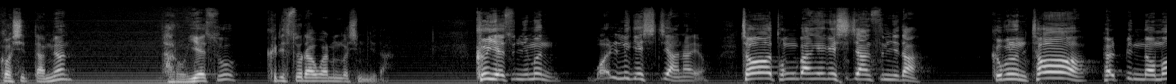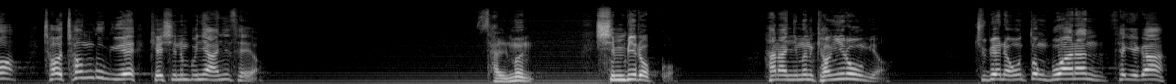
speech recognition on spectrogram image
것이 있다면 바로 예수 그리스도라고 하는 것입니다. 그 예수님은 멀리 계시지 않아요. 저 동방에 계시지 않습니다. 그분은 저 별빛 넘어 저 천국 위에 계시는 분이 아니세요. 삶은 신비롭고 하나님은 경이로우며 주변에 온통 무한한 세계가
